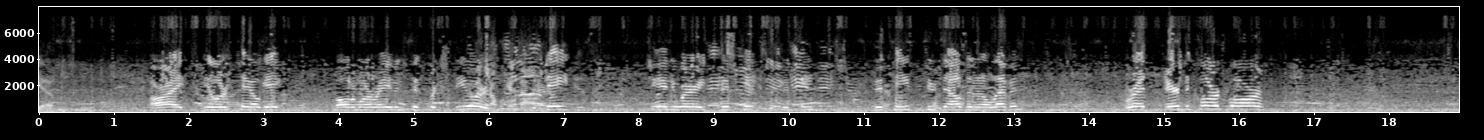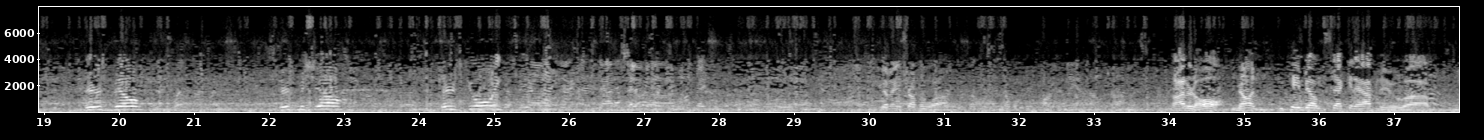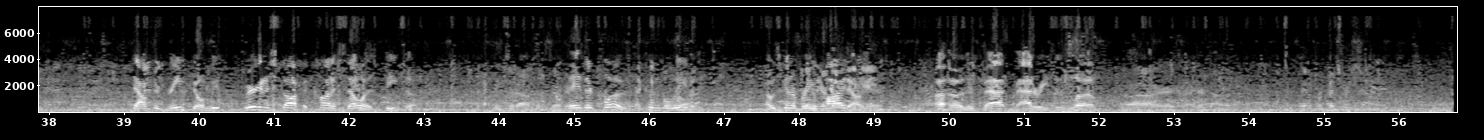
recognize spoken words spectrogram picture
Yeah. All right, Steelers tailgate. Baltimore Ravens, Pittsburgh Steelers. The date is January 15th, 15th, 15th, 2011. We're at, there's the Clark Bar. There's Bill. There's Michelle. There's Julie. You have any trouble, uh, trouble parking in downtown? Not at all. None. We came down Second Avenue, um, down through Greenfield. We we were gonna stop at Conacella's Pizza. Things that, for the building? They they're closed. I couldn't believe it. I was gonna bring a pie down here. Uh oh, there's bat batteries is low. Uh, they're, done. It for pictures.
